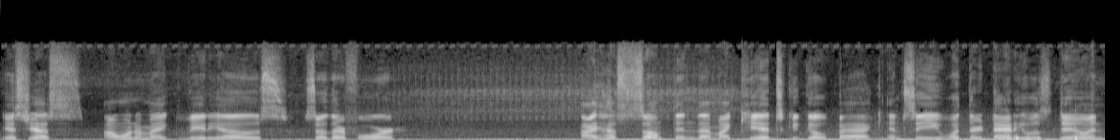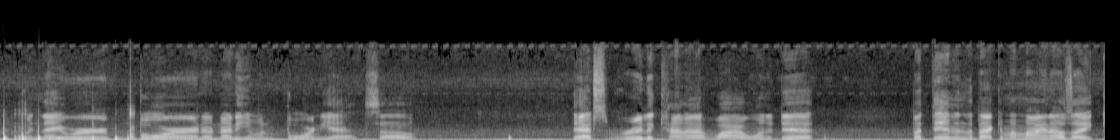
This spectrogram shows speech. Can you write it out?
It's just I want to make videos so therefore I have something that my kids could go back and see what their daddy was doing when they were born or not even born yet. So that's really kind of why I want to do it. But then in the back of my mind, I was like,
